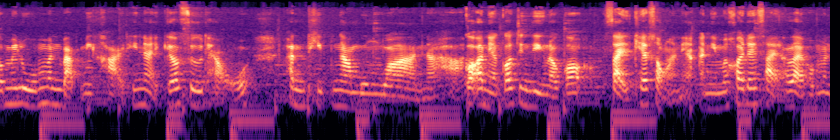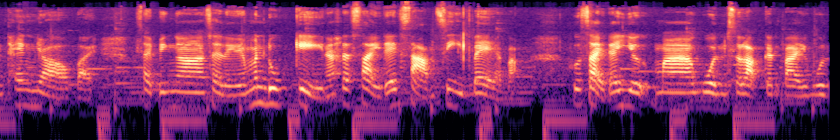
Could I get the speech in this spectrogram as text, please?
ก็ไม่รู้ว่ามันแบบมีขายที่ไหนแก้วซื้อแถวพันทิพย์งามวงวานนะคะ ก็อันเนี้ยก็จริงๆเราก็ใส่แค่สองอันเนี้ย อันนี้ไม่ค่อยได้ใส่เท่าไหร่เพราะมันแท่งยาวไป ใส่ไปงานใส่อะไรเงี้ยมันดูเก๋นะแต่ใส่ได้สามสี่แบบอะ คือใส่ได้เยอะมาวนสลับกันไป วน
